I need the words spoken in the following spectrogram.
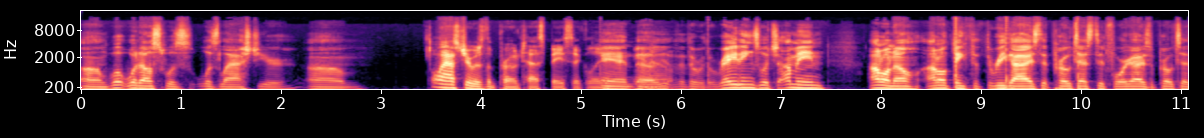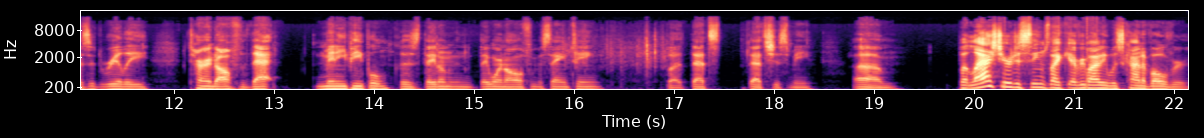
um, what what else was was last year. Um, Last year was the protest, basically. and uh, there were the ratings, which I mean, I don't know. I don't think the three guys that protested, four guys that protested, really turned off that many people because they don't even, they weren't all from the same team. But that's that's just me. Um, but last year, it just seems like everybody was kind of over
